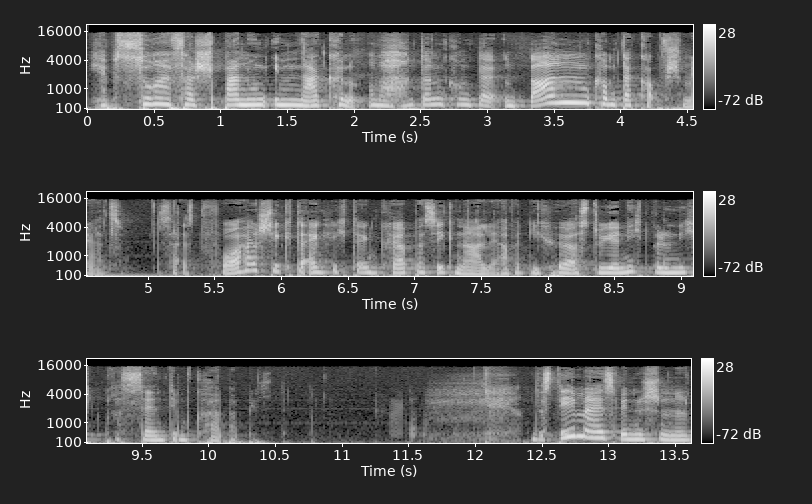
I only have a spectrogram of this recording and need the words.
ich habe so eine Verspannung im Nacken und, boah, und, dann kommt der, und dann kommt der Kopfschmerz. Das heißt, vorher schickt er eigentlich dein Körper Signale, aber die hörst du ja nicht, weil du nicht präsent im Körper bist. Und das Thema ist, wenn du schon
